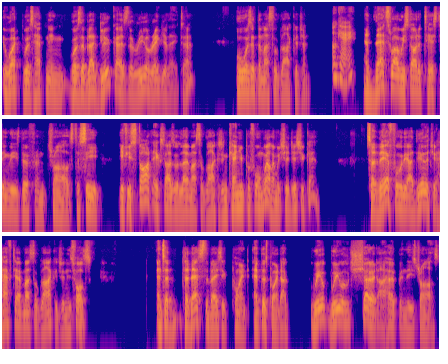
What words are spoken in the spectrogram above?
what was happening. Was the blood glucose the real regulator or was it the muscle glycogen? Okay. And that's why we started testing these different trials to see if you start exercise with low muscle glycogen, can you perform well? And we said, yes, you can. So therefore, the idea that you have to have muscle glycogen is false. And so, so that's the basic point. At this point, I, we we will show it. I hope in these trials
